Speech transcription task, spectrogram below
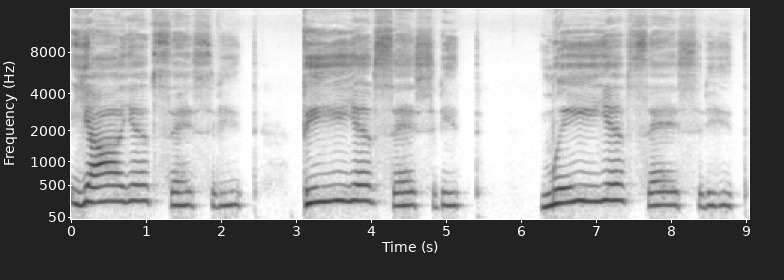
Я є Всесвіт, ти є Всесвіт, ми є Всесвіт,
